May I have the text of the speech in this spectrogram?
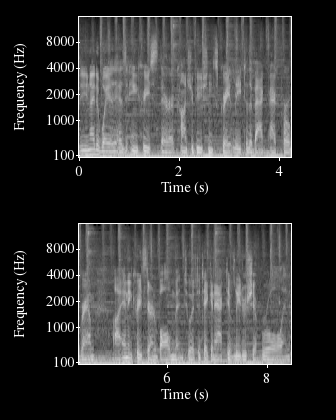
The United Way has increased their contributions greatly to the backpack program uh, and increased their involvement to it to take an active leadership role. And,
